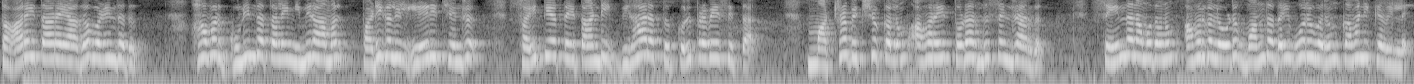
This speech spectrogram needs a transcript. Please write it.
தாரை தாரையாக வழிந்தது. அவர் குனிந்த தலை நிமிராமல் படிகளில் ஏறிச் சென்று சைத்தியத்தை தாண்டி விகாரத்துக்குள் பிரவேசித்தார். மற்ற பிக்ஷுக்களும் அவரை தொடர்ந்து சென்றார்கள். சேந்தன் அமுதனும் அவர்களோடு வந்ததை ஒருவரும் கவனிக்கவில்லை.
